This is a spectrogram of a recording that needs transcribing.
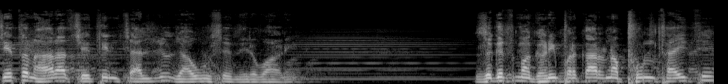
ચેતન હારા ચેતીન ચાલજો જાવું છે નિર્વાણી. જગતમાં ઘણી પ્રકારના ફૂલ થાય છે,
